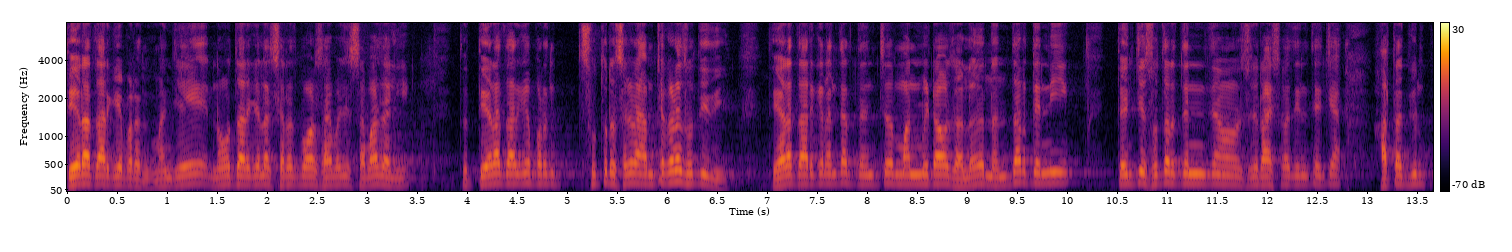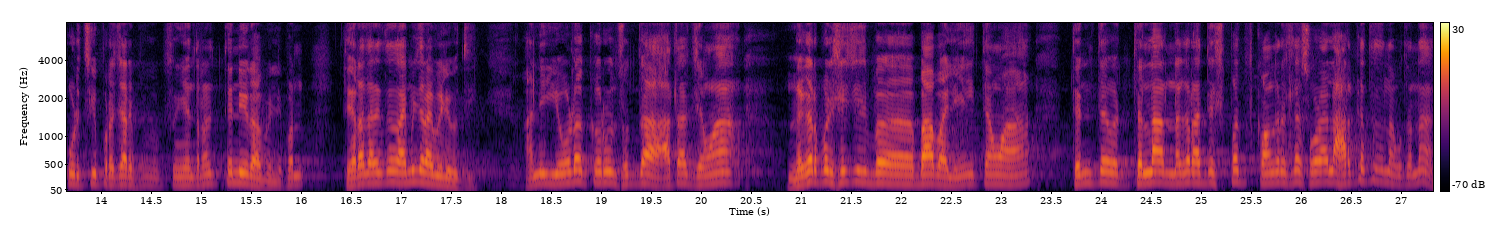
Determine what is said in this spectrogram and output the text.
तेरा तारखेपर्यंत. म्हणजे नऊ तारखेला शरद पवार साहेबांची सभा झाली. तर तेरा तारखेपर्यंत सूत्र सगळं आमच्याकडेच होती ती. तेरा तारखेनंतर त्यांचं मनमिटाव झालं. नंतर त्यांनी त्यांचे सूत्र त्यांनी राष्ट्रवादीने त्यांच्या हातात घेऊन पुढची प्रचार यंत्रणा त्यांनी राबविली. पण तेरा तारीख तर आम्हीच राबविली होती. आणि एवढं करूनसुद्धा आता जेव्हा नगरपरिषदेची ब बाब आली तेव्हा त्यांनी ते- त्यांना नगराध्यक्षपद काँग्रेसला सोडायला हरकतच नव्हतं ना.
